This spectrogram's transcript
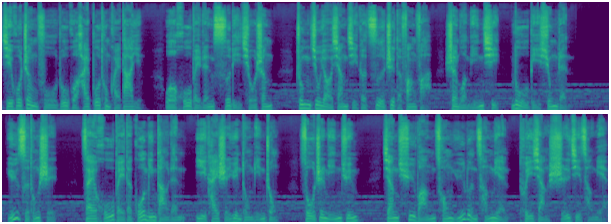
几乎政府如果还不痛快答应，我湖北人死里求生，终究要想几个自治的方法，甚我民气，怒毙凶人。与此同时，在湖北的国民党人一开始运动民众，组织民军，将驱王从舆论层面推向实际层面。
